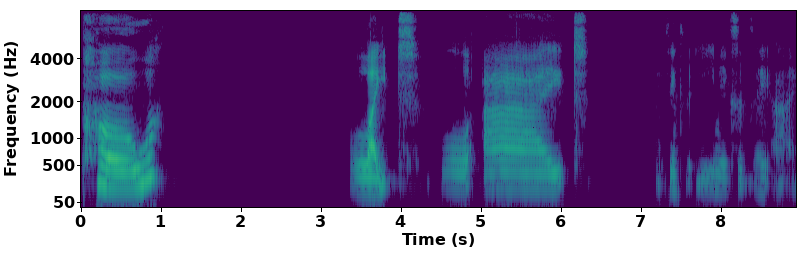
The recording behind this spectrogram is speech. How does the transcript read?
po, light, light. I think the E makes it say I.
